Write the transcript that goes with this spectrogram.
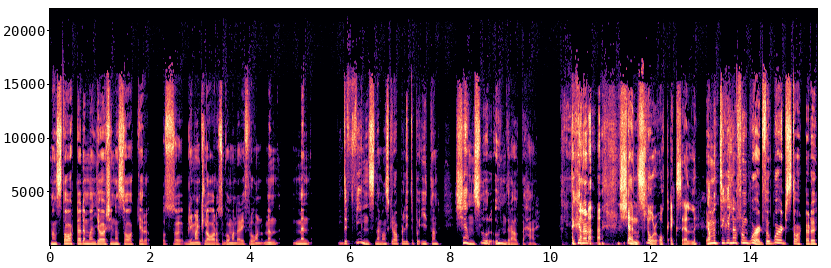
man startar det, man gör sina saker och så blir man klar och så går man därifrån. Men, men det finns, när man skrapar lite på ytan, känslor under allt det här. Till skillnad, Känslor och Excel. ja, men till skillnad från Word, för Word startar du,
